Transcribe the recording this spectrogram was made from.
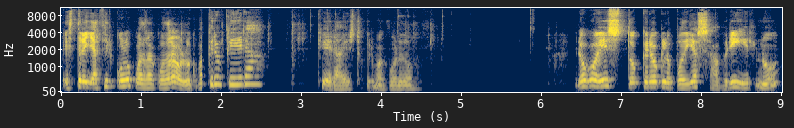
Estrella, círculo, cuadrado, cuadrado. Lo que creo que era... ¿Qué era esto? Que no me acuerdo. Luego esto creo que lo podías abrir, ¿no?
